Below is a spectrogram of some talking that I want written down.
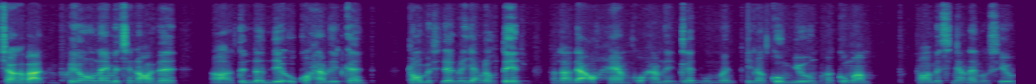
Chào các bạn, video hôm nay mình sẽ nói về uh, tính đơn điệu của hàm liên kết. Rồi mình sẽ đến với dạng đầu tiên, đó là đạo hàm của hàm liên kết của mình thì nó cùng dương hoặc cùng âm. Rồi mình sẽ nhắc lại một xíu.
